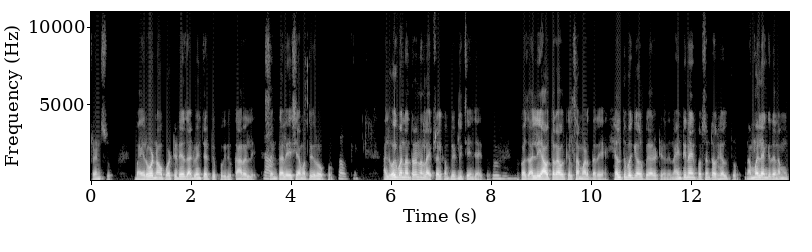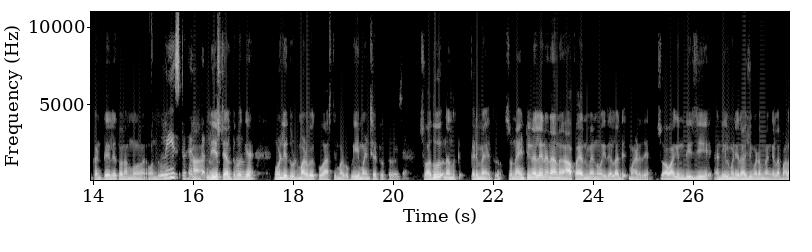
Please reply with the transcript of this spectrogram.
ಫ್ರೆಂಡ್ಸು ಬೈ ರೋಡ್ ನಾವು ಫಾರ್ಟಿ ಡೇಸ್ ಅಡ್ವೆಂಚರ್ ಟ್ರಿಪ್ ಹೋಗಿದ್ದೀವಿ ಕಾರಲ್ಲಿ. ಸೆಂಟ್ರಲ್ ಏಷ್ಯಾ ಮತ್ತು ಯುರೋಪ್ ಅಲ್ಲಿ ಹೋಗಿ ಬಂದ ನಂತರ ನನ್ನ ಲೈಫ್ ಸ್ಟೈಲ್ ಕಂಪ್ಲೀಟ್ಲಿ ಚೇಂಜ್ ಆಯಿತು. ಬಿಕಾಸ್ ಅಲ್ಲಿ ಯಾವ ಥರ ಅವ್ರು ಕೆಲಸ ಮಾಡ್ತಾರೆ ಹೆಲ್ತ್ ಬಗ್ಗೆ ಅವ್ರ ಪ್ರಯಾರಿಟಿ ಏನಿದೆ? ನೈಂಟಿ ನೈನ್ ಪರ್ಸೆಂಟ್ ಅವ್ರ ಹೆಲ್ತ್ ನಮ್ಮಲ್ಲಿ ಹೆಂಗಿದೆ? ನಮ್ಮ ಕಂಟ್ರಿಯಲ್ಲಿ ಅಥವಾ ನಮ್ಮ ಒಂದು ಹಾಂ ಲೀಸ್ಟ್ ಹೆಲ್ತ್ ಬಗ್ಗೆ ಓನ್ಲಿ ದುಡ್ಡು ಮಾಡಬೇಕು ಆಸ್ತಿ ಮಾಡಬೇಕು ಈ ಮೈಂಡ್ ಸೆಟ್ ಇರ್ತದೆ ಸೊ ಅದು ನಂದು ಕಡಿಮೆ ಆಯಿತು. ಸೊ ನೈನ್ಟೀನಲ್ಲೇ ನಾನು ಹಾಫ್ ಐರನ್ ಮ್ಯಾನು ಇದೆಲ್ಲ ಮಾಡಿದೆ. ಸೊ ಅವಾಗಿನ D G Neelmani Raju madam ನನಗೆಲ್ಲ ಭಾಳ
